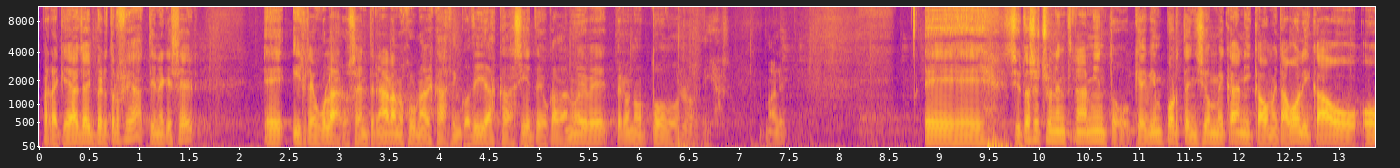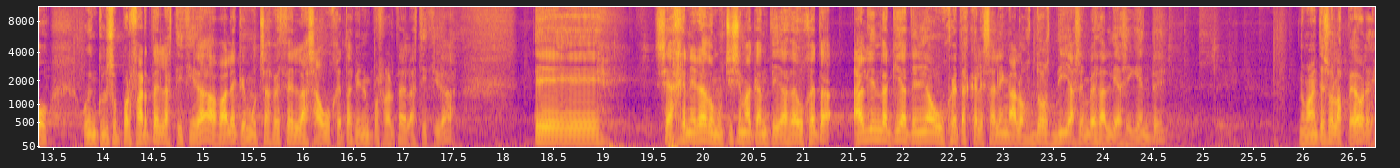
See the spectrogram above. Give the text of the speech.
Para que haya hipertrofia tiene que ser eh, irregular, o sea, entrenar a lo mejor una vez cada cinco días, cada siete o cada nueve, pero no todos los días. ¿vale? Eh, si tú has hecho un entrenamiento que bien por tensión mecánica o metabólica o, incluso por falta de elasticidad, ¿vale? que muchas veces las agujetas vienen por falta de elasticidad, eh, se ha generado muchísima cantidad de agujetas. ¿Alguien de aquí ha tenido agujetas que le salen a los dos días en vez del día siguiente? Normalmente son las peores,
